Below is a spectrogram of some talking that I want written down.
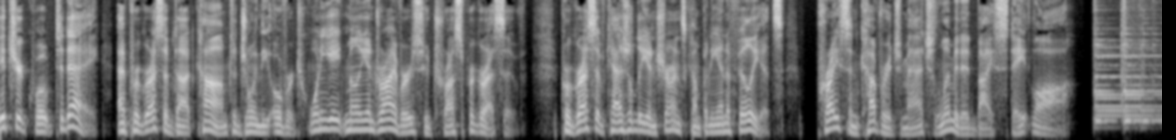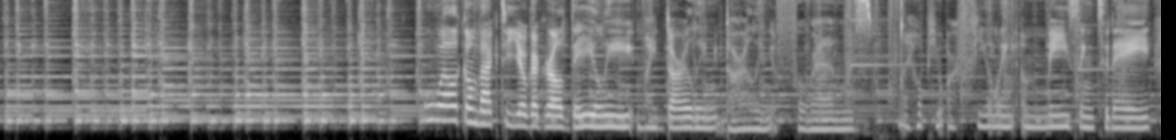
Get your quote today at progressive.com to join the over 28 million drivers who trust Progressive. Progressive Casualty Insurance Company and Affiliates. Price and coverage match limited by state law. Welcome back to Yoga Girl Daily, my darling, darling friends. I hope you are feeling amazing today,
